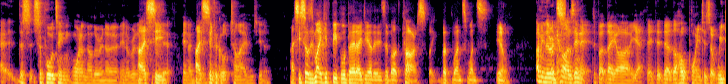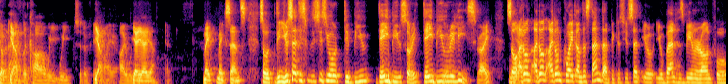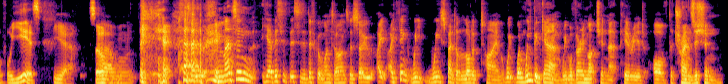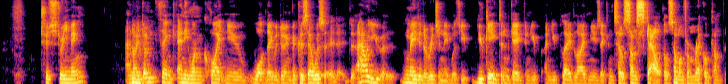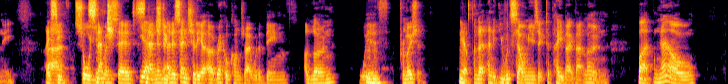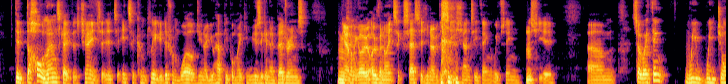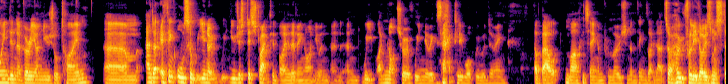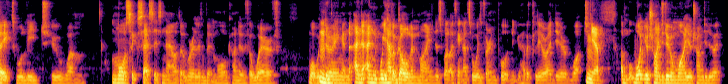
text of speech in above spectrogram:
uh, the supporting one another in a in a relationship in a I difficult see. times. You know, I see. So it might give people a bad idea that it's about cars, like, but once once you know I mean, there are cars in it, but they are, yeah. They, they, the whole point is that we don't yeah. have the car. We we sort of, yeah, know, I, I yeah, yeah, yeah, yeah. Make makes sense. So the, you said this this is your debut debut, sorry, debut yeah. release, right? So yeah. I don't I don't I don't quite understand that because you said your your band has been around for for years. Yeah. So, um, yeah. so imagine, yeah, this is this is a difficult one to answer. So I, I think we we spent a lot of time we, when we began. We were very much in that period of the transition to streaming, and mm-hmm. I don't think anyone quite knew what they were doing because there was how you made it originally was you you gigged and gigged and you and you played live music until some scout or someone from record company I see. Uh, saw Snatch. you and said, yeah, and, and, essentially a, a, record contract would have been a loan with mm-hmm. promotion. Yeah. And, that, and you would sell music to pay back that loan. But now the, the whole landscape has changed. It's, it's a completely different world. You know, you have people making music in their bedrooms, becoming o- overnight successes, you know, with the sea shanty thing that we've seen mm. this year. Um, so I think we we joined in a very unusual time. Um, and I, I, think also, you know, you're just distracted by living, aren't you? And, and and we, I'm not sure if we knew exactly what we were doing about marketing and promotion and things like that. So hopefully, those mistakes will lead to um, more successes now that we're a little bit more kind of aware of what we're mm-hmm. doing and, and and we have a goal in mind as well i think that's always very important that you have a clear idea of what yeah um, what you're trying to do and why you're trying to do it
